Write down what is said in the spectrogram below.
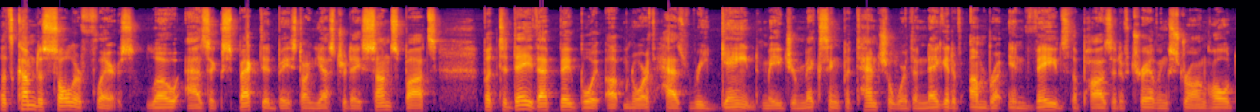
Let's come to solar flares, low as expected based on yesterday's sunspots, but today that big boy up north has regained major mixing potential where the negative umbra invades the positive trailing stronghold,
